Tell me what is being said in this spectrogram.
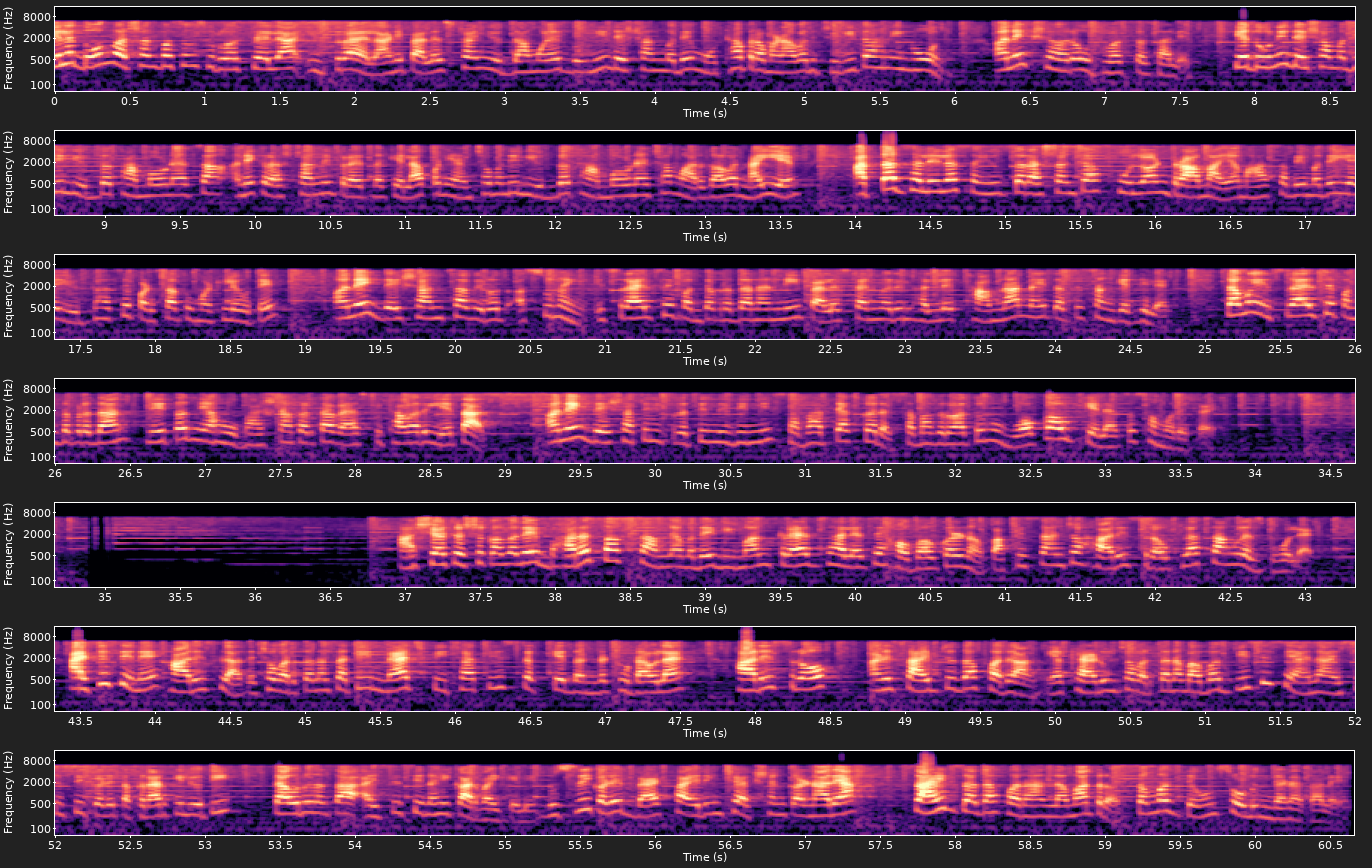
गेल्या दोन वर्षांपासून सुरू असलेल्या इस्रायल आणि पॅलेस्टाईन युद्धामुळे दोन्ही देशांमध्ये मोठ्या प्रमाणावर जीवितहानी होऊन अनेक शहरं उद्ध्वस्त झालीत. या दोन्ही देशांमधील युद्ध थांबवण्याचा अनेक राष्ट्रांनी प्रयत्न केला पण यांच्यामधील युद्ध थांबवण्याच्या मार्गावर नाहीये. आत्ताच झालेल्या संयुक्त राष्ट्रांच्या फुल ऑन ड्रामा या महासभेमध्ये या युद्धाचे पडसाद उमटले होते. अनेक देशांचा विरोध असूनही इस्रायलचे पंतप्रधानांनी पॅलेस्टाईनवरील हल्ले थांबणार नाहीत असे संकेत दिले त्यामुळे इस्रायलचे पंतप्रधान नेतन्याहू भाषणाकरता व्यासपीठावर येताच अनेक देशातील प्रतिनिधींनी सभात्याग करत सभागृहातून वॉकआउट केल्याचं समोर येत आहे आशिया चषकामध्ये भारत पाक सामन्यामध्ये विमान क्रॅश झाल्याचे हावभाव करणं पाकिस्तानच्या हारिस रौफला चांगलंच भोवलंय. आयसीसीने हारिसला त्याच्या वर्तनासाठी मॅच फीच्या तीस टक्के दंड ठोठावलाय. हारिस रौफ आणि साहिबजदा फरहान या खेळाडूंच्या वर्तनाबाबत बीसीसीआयनं आयसीसीकडे तक्रार केली होती. त्यावरून आता आयसीसीनं ही कारवाई केली. दुसरीकडे बॅट फायरिंगची ॲक्शन करणाऱ्या साहिबजादा फरहानला मात्र समज देऊन सोडून देण्यात आलंय.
